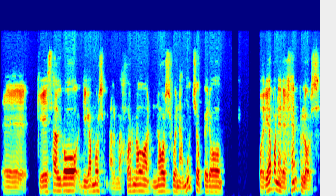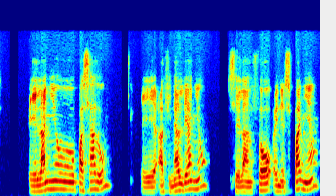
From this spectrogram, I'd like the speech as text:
que es algo, digamos, a lo mejor no, no suena mucho, pero podría poner ejemplos. El año pasado eh, a final de año se lanzó en España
